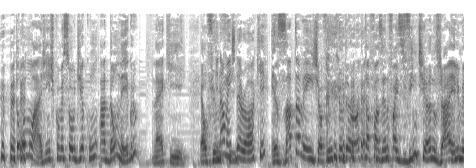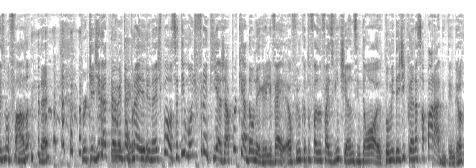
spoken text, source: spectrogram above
então vamos lá, a gente começou o dia com Adão Negro, né? Que é o filme. Finalmente que... The Rock. Exatamente, é o filme que o The Rock tá fazendo faz 20 anos já, ele mesmo fala, né? Porque direto perguntam é pra ele, né? Tipo, oh, você tem um monte de franquia já, por que Adão Negro? Ele, velho, é o filme que eu tô fazendo faz 20 anos, então, ó, eu tô me dedicando a essa parada, entendeu?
